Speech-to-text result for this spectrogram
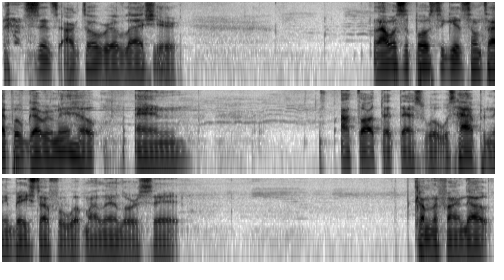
since October of last year. I was supposed to get some type of government help and I thought that that's what was happening based off of what my landlord said. Come to find out,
